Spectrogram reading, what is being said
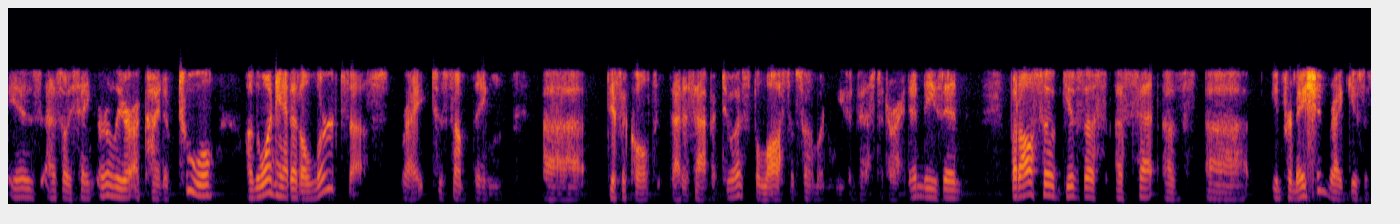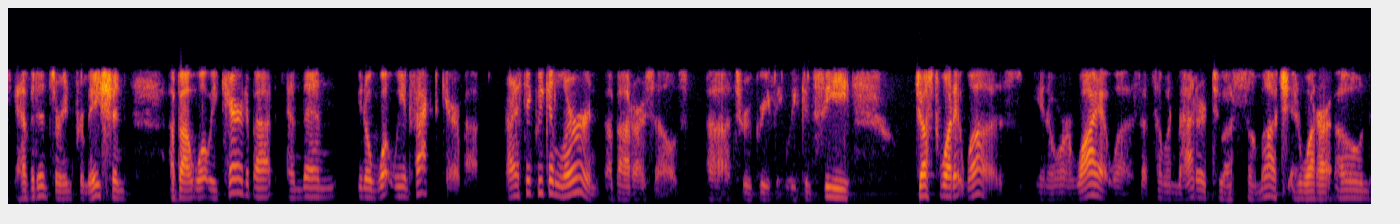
is, as I was saying earlier, a kind of tool. On the one hand, it alerts us, right, to something uh, difficult that has happened to us, the loss of someone we've invested our identities in but also gives us a set of uh, information, right? Gives us evidence or information about what we cared about, and then you know what we in fact care about. Right? I think we can learn about ourselves uh, through grieving. We can see just what it was, you know, or why it was that someone mattered to us so much, and what our own,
